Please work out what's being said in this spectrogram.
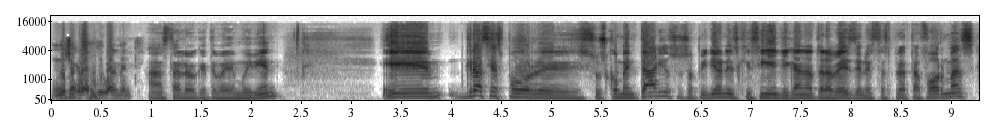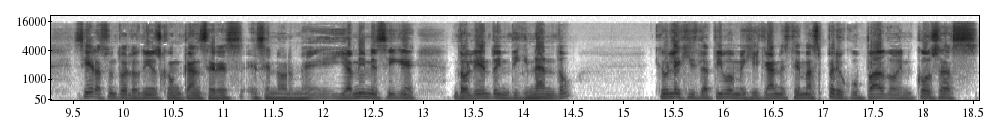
Muchas gracias igualmente. Hasta luego, que te vaya muy bien. Eh, gracias por eh, sus comentarios, sus opiniones que siguen llegando a través de nuestras plataformas. Sí, el asunto de los niños con cáncer es, es enorme y a mí me sigue doliendo, indignando que un legislativo mexicano esté más preocupado en cosas...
